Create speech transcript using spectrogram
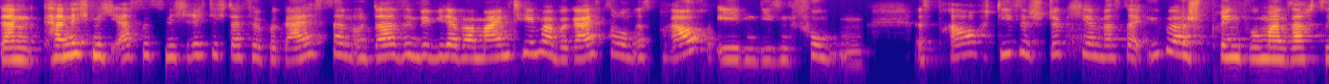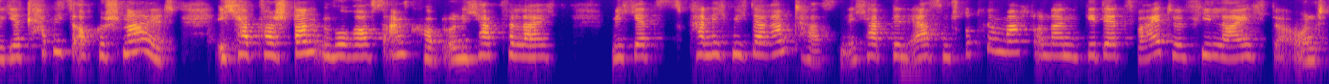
dann kann ich mich erstens nicht richtig dafür begeistern. Und da sind wir wieder bei meinem Thema Begeisterung. Es braucht eben diesen Funken. Es braucht dieses Stückchen, was da überspringt, wo man sagt, so jetzt habe ich es auch geschnallt. Ich habe verstanden, worauf es ankommt. Und ich habe vielleicht mich jetzt, kann ich mich daran tasten. Ich habe den ersten Schritt gemacht und dann geht der zweite viel leichter. Und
